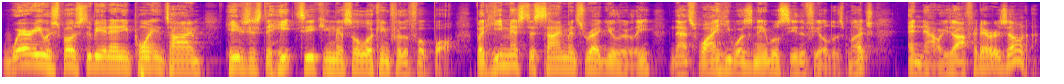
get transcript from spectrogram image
where he was supposed to be at any point in time. He was just a heat seeking missile looking for the football. But he missed assignments regularly, and that's why he wasn't able to see the field as much, and now he's off at Arizona.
